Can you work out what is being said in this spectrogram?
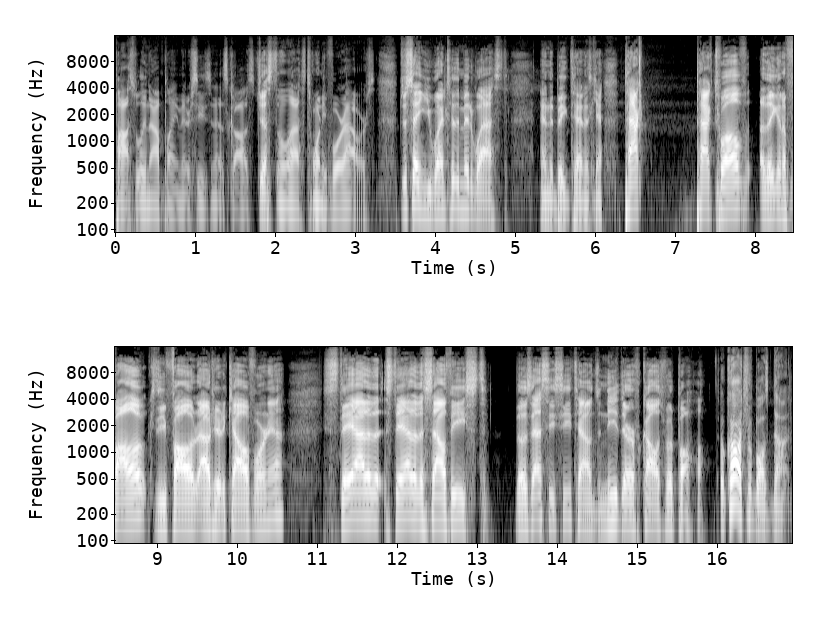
possibly not playing their season has caused just in the last 24 hours. Just saying you went to the Midwest and the Big 10 is can Pac Pac 12 are they going to follow cuz you followed out here to California? Stay out of the stay out of the southeast. Those SEC towns need their college football. Oh, college football's done.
